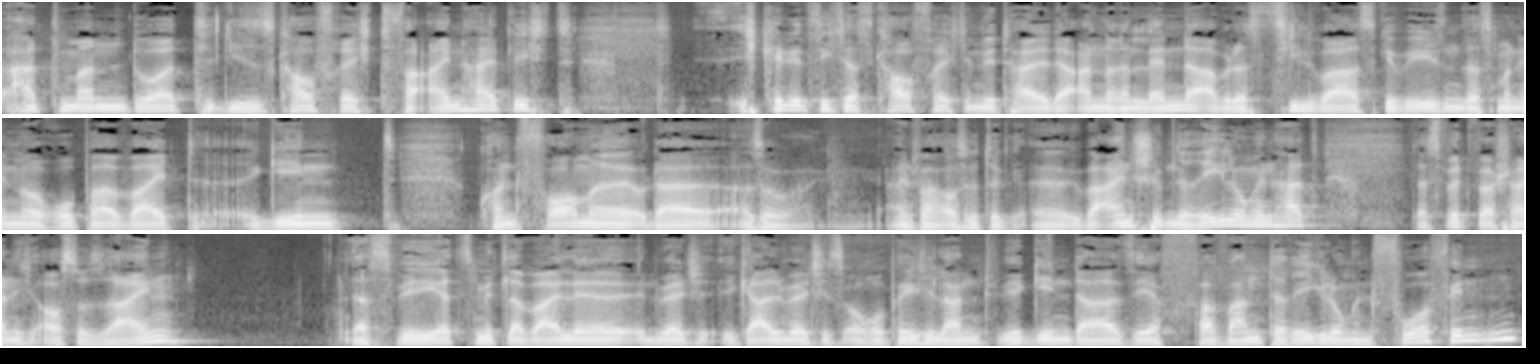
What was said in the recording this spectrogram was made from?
hat man dort dieses Kaufrecht vereinheitlicht. Ich kenne jetzt nicht das Kaufrecht im Detail der anderen Länder, aber das Ziel war es gewesen, dass man in Europa weitgehend konforme oder also einfach ausgedrückt äh, übereinstimmende Regelungen hat. Das wird wahrscheinlich auch so sein dass wir jetzt mittlerweile, in welch, egal in welches europäische Land, wir gehen da sehr verwandte Regelungen vorfinden.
